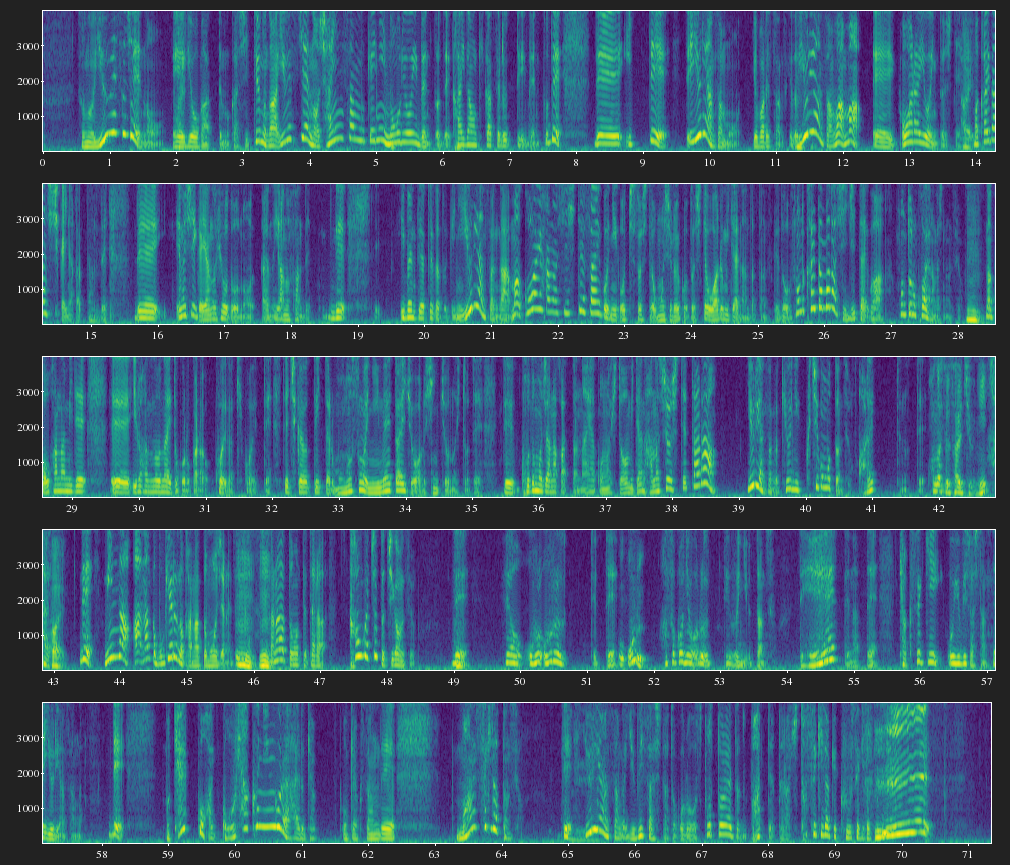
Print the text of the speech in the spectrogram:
その USJ の営業があって昔、っていうのが USJ の社員さん向けに納涼イベントで階段を聞かせるっていうイベントで、で、行って、で、ユリアンさんも呼ばれてたんですけど、ユリアンさんは、まあ、えーお笑い要員として、はい。まあ、怪談師しかいなかったんで、で、MC が矢野兵道の、あの、矢野さんで、で、イベントやってた時に、ユリアンさんが、まあ、怖い話して、最後にオチとして面白いことして終わるみたいなんだったんですけど、その怪談話自体は、本当の怖い話なんですよ。うん。なんかお花見で、えーいるはずのないところから声が聞こえて、で、近寄っていったらものすごい2メーター以上ある身長の人で、で、子供じゃなかった、なんやこの人、みたいな話をしてたら、ユリアンさんが急に口ごもったんですよ。あれ？ってなって。話してる最中に？はいはい。で、みんな、あ、なんかボケるのかなと思うじゃないですか。うんうんかなと思ってたら、顔がちょっと違うんですよ。で、いや、おる、おるって言って、おおる？あそこにおるっていうふうに言ったんですよ。で、えーってなって、客席を指さしたんですね、ユリアンさんが。で、まあ、結構はい500人ぐらい入る客お客さんで、満席だったんですよ。で、ユリアンさんが指さしたところをスポットライトでバッてやったら、一席だけ空席だったんですよ。ええ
